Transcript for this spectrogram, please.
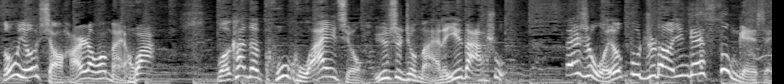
总有小孩让我买花，我看他苦苦哀求，于是就买了一大束，但是我又不知道应该送给谁，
